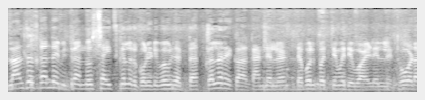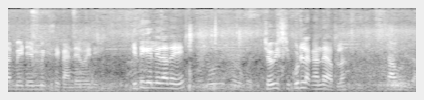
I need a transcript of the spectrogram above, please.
लालचाच कांदा आहे मित्रांनो साईज कलर क्वालिटी बघू शकता. कलर आहे का? कांद्याला डबल पत्तीमध्ये वाळलेलं आहे. थोडा मीडियम मिक्स आहे कांद्यामध्ये. किती गेले दादा हे? चोवीसशे रुपये. चोवीसशे. कुठला कांदा आहे आपला? सावळीला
